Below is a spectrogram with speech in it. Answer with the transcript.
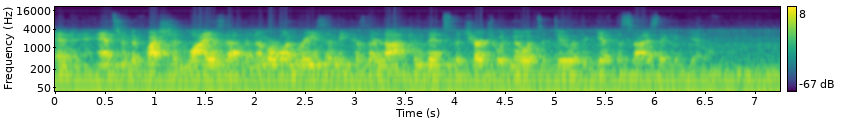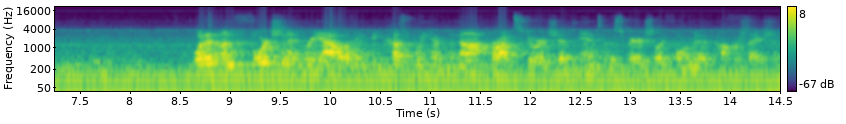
and answered the question why is that? The number one reason because they're not convinced the church would know what to do with a gift the size they could give. What an unfortunate reality because we have not brought stewardship into the spiritually formative conversation.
